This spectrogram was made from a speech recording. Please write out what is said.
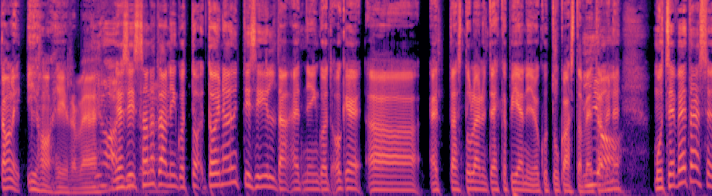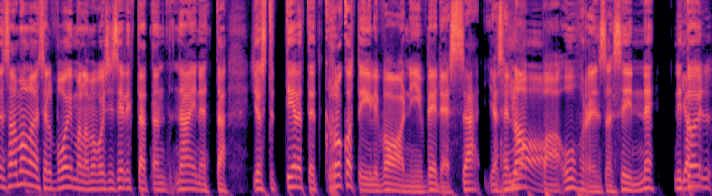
tää oli ihan hirveä. Ihan ja siis hirveä. sanotaan niinku, että toi, näytti siltä, että niinku, että okei, okay, uh, että tästä tulee nyt ehkä pieni joku tukasta vetäminen. Mutta se vetää sen samanlaisella voimalla, mä voisin selittää tämän näin, että jos te tiedätte, että krokotiili vaanii vedessä ja se Joo. nappaa uhrinsa sinne, niin toi, toi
